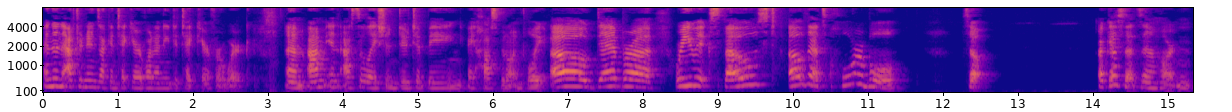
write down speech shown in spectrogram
And then the afternoons, I can take care of what I need to take care of for work. Um, I'm in isolation due to being a hospital employee. Oh, Deborah, were you exposed? Oh, that's horrible. So I guess that's important.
